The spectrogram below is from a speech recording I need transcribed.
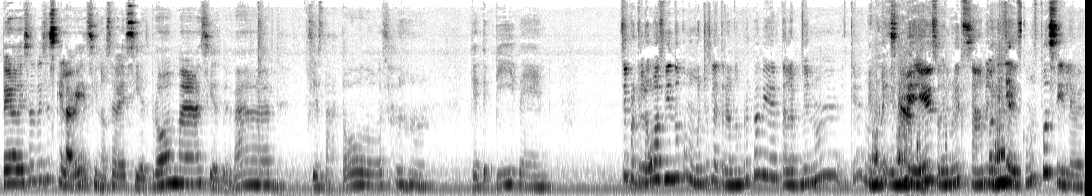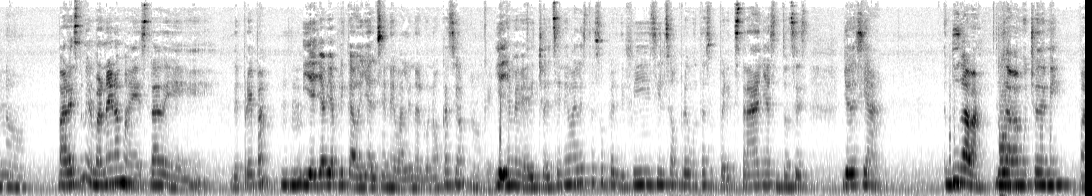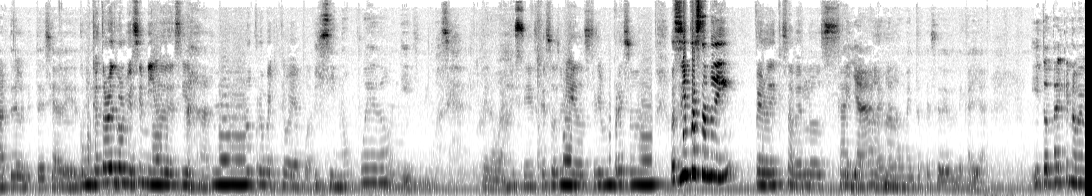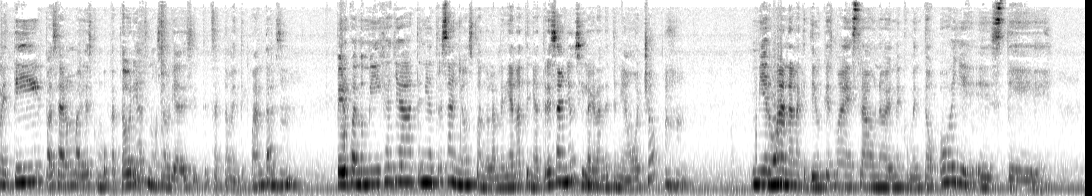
Pero de esas veces que la ves y no sabes si es broma, si es verdad, si es para todos, que te piden. Sí, porque luego vas viendo como muchos letreros, no prepa abierta, en un, ¿qué? En un examen. Eso, en un examen. Y dices, ¿cómo es posible? A ver, no. Para esto mi hermana era maestra de, de prepa y ella había aplicado ya el Ceneval en alguna ocasión y ella me había dicho, el Ceneval está súper difícil, son preguntas súper extrañas, entonces yo decía, dudaba, dudaba mucho de mí, parte de lo que te decía de... Como que otra vez volvió ese miedo de decir, no creo que vaya a poder. Y si no puedo, y, o sea, pero bueno. Ay, sí, es que esos miedos siempre son... O sea, siempre están ahí, pero hay que saberlos... Callar en el momento que se deben de callar. Y total que no me metí, pasaron varias convocatorias, no sabría decirte exactamente cuántas. Pero cuando mi hija ya tenía tres años, cuando la mediana tenía tres años y la grande tenía ocho, mi hermana, la que te digo que es maestra, una vez me comentó, oye, este,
